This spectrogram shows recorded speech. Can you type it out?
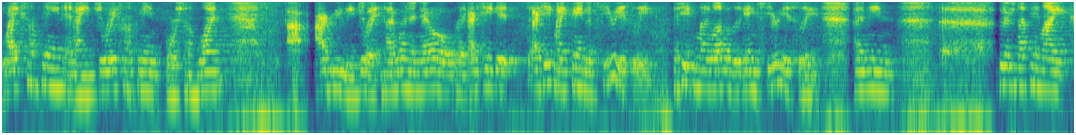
like something and I enjoy something or someone, I, really enjoy it, and I want to know. Like, I take it, I take my fandom seriously. I take my love of the game seriously. I mean, uh, there's nothing like,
